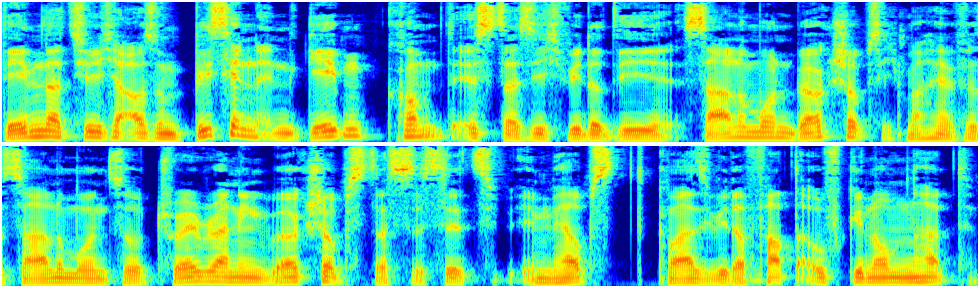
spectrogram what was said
dem natürlich auch so ein bisschen entgegenkommt, ist, dass ich wieder die Salomon Workshops, ich mache ja für Salomon so Trailrunning Workshops, dass es jetzt im Herbst quasi wieder Fahrt aufgenommen hat.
